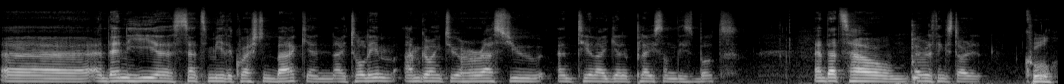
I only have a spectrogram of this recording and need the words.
Uh, and then he uh, sent me the question back, and I told him, "I'm going to harass you until I get a place on this boat," and that's how everything started. Cool.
